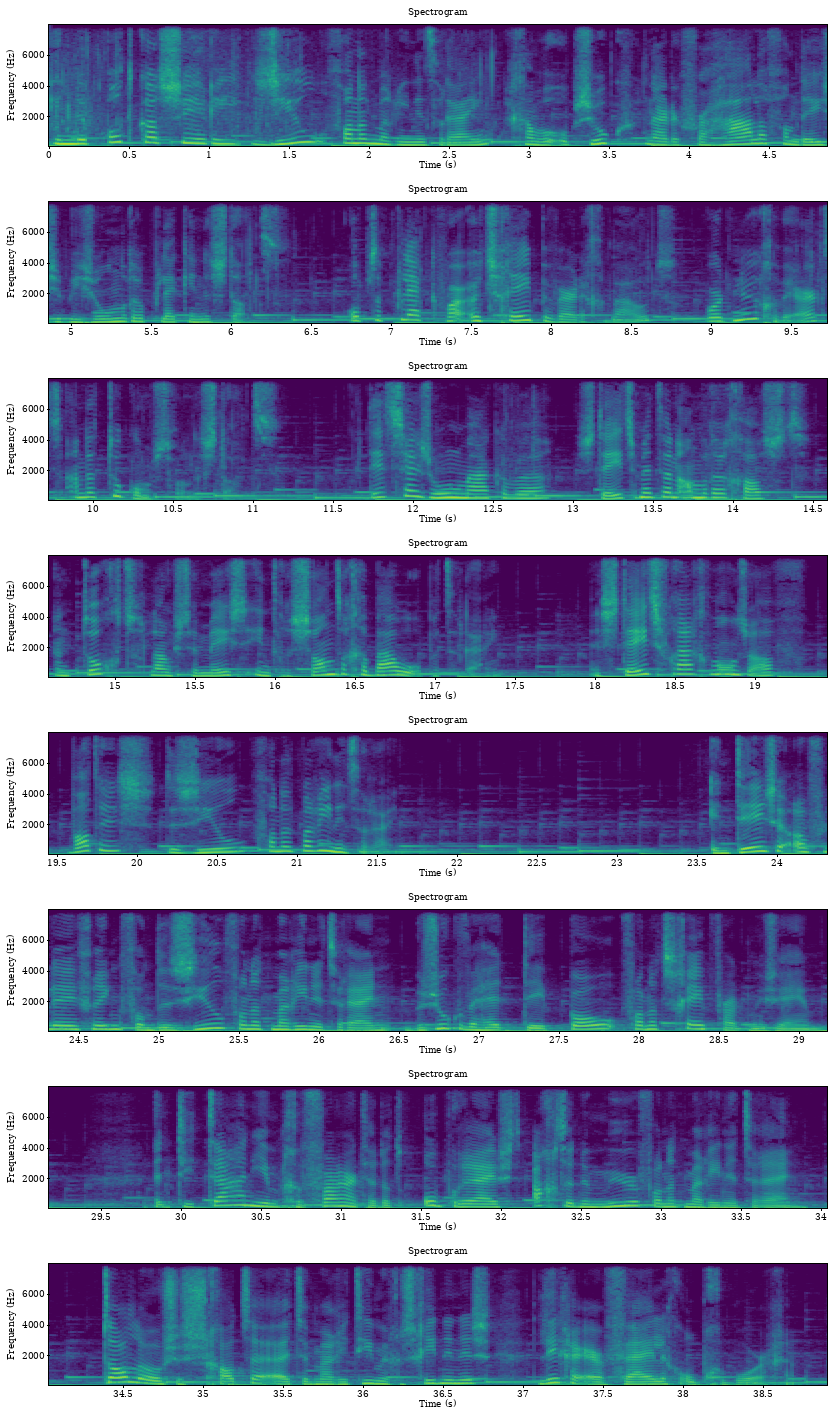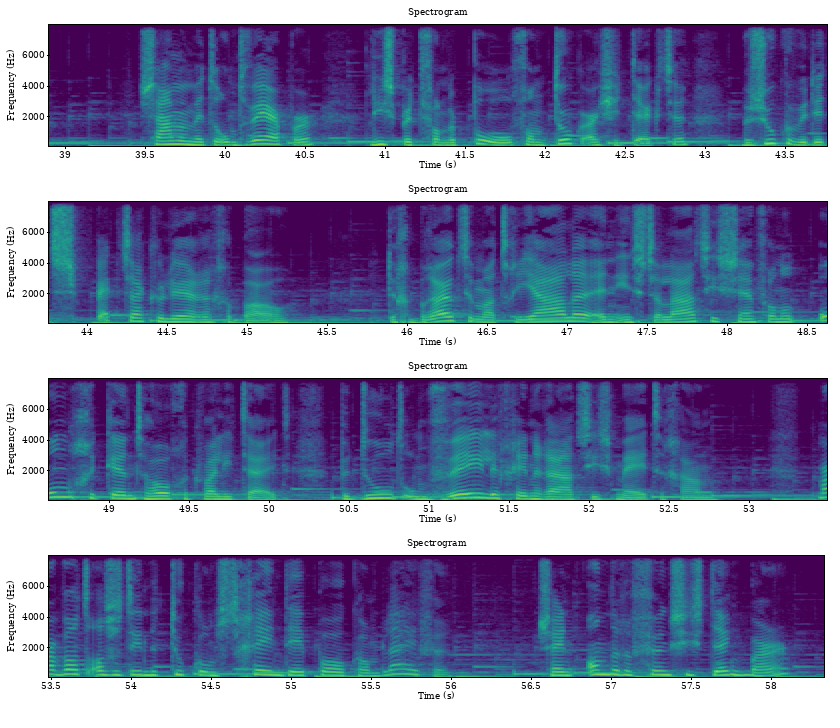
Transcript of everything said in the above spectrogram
In de podcastserie Ziel van het marineterrein gaan we op zoek naar de verhalen van deze bijzondere plek in de stad. Op de plek waaruit schepen werden gebouwd, wordt nu gewerkt aan de toekomst van de stad. Dit seizoen maken we, steeds met een andere gast, een tocht langs de meest interessante gebouwen op het terrein. En steeds vragen we ons af: wat is de ziel van het marineterrein? In deze aflevering van De Ziel van het Marineterrein bezoeken we het depot van het Scheepvaartmuseum. Een titanium gevaarte dat oprijst achter de muur van het marineterrein. Talloze schatten uit de maritieme geschiedenis liggen er veilig opgeborgen. Samen met de ontwerper Liesbert van der Pol van Dok Architecten bezoeken we dit spectaculaire gebouw. De gebruikte materialen en installaties zijn van een ongekend hoge kwaliteit, bedoeld om vele generaties mee te gaan. Maar wat als het in de toekomst geen depot kan blijven? Zijn andere functies denkbaar?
